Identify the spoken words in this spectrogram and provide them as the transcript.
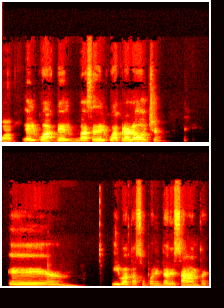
Ajá. el, cua- del base del 4 al 8. eh, y va a estar súper interesante.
